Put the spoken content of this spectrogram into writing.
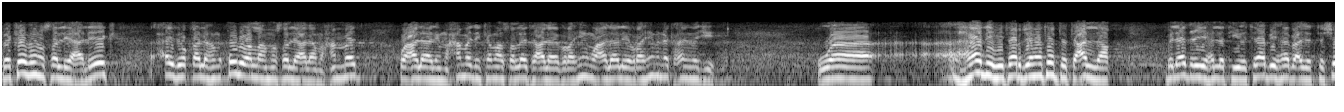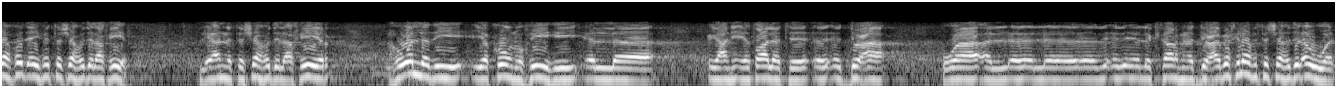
فكيف نصلي عليك؟ حيث قال لهم قولوا اللهم صل على محمد وعلى آل محمد كما صليت على إبراهيم وعلى آل إبراهيم إنك حميد مجيد. وهذه ترجمة تتعلق بالأدعية التي يتى بها بعد التشهد أي في التشهد الأخير. لأن التشهد الأخير هو الذي يكون فيه يعني إطالة الدعاء. والإكثار من الدعاء بخلاف التشهد الأول.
